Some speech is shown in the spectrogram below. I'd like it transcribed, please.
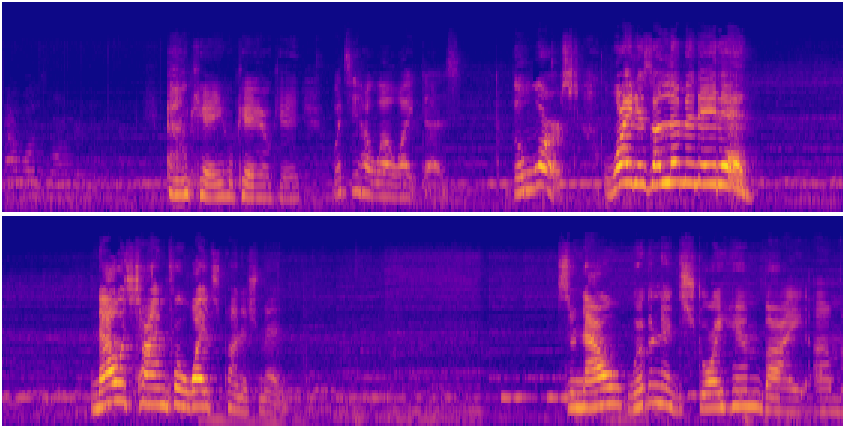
That was longer than. Okay, okay, okay. Let's see how well white does. The worst. White is eliminated. Now it's time for white's punishment. So now we're gonna destroy him by um,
